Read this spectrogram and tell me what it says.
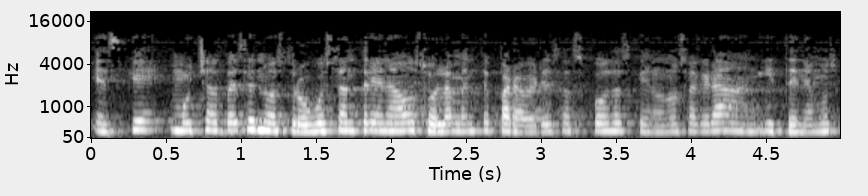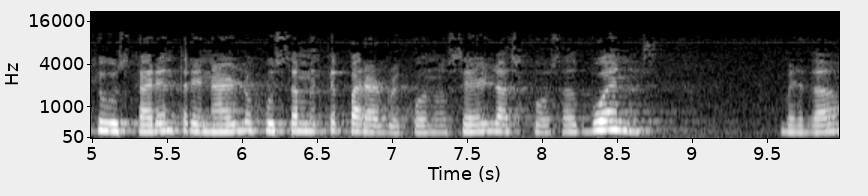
es que muchas veces nuestro ojo está entrenado solamente para ver esas cosas que no nos agradan y tenemos que buscar entrenarlo justamente para reconocer las cosas buenas, ¿verdad?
